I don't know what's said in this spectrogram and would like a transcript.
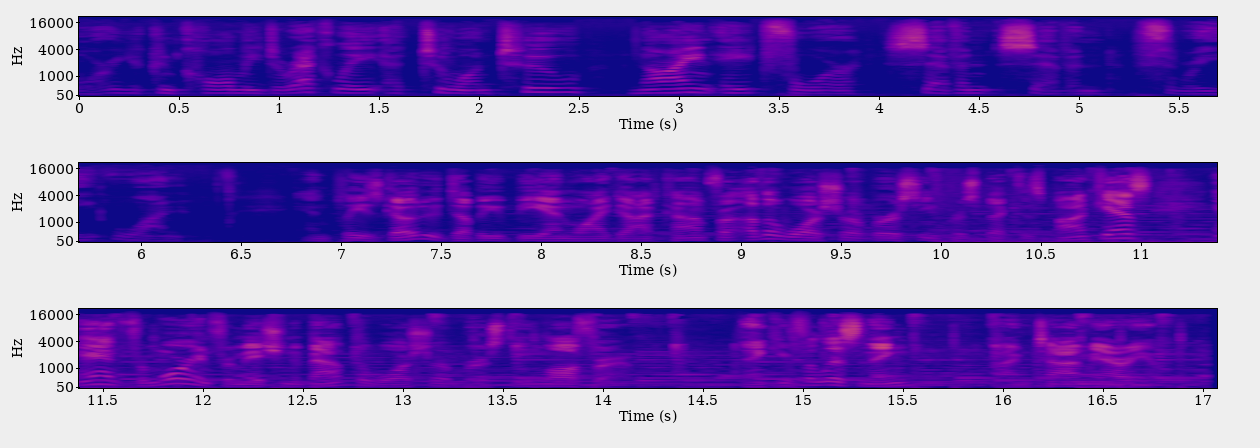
or you can call me directly at 212 984 7731. And please go to WBNY.com for other Warshaw Burstein Perspectives podcasts and for more information about the Warshaw Burstein Law Firm. Thank you for listening. I'm Tom Merriam.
